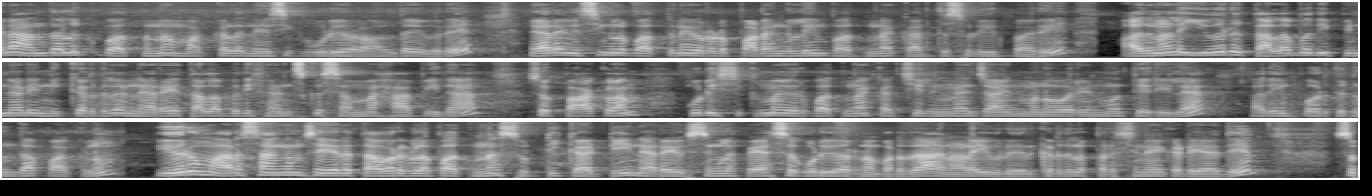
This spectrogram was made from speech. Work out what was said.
ஏன்னா அந்த அளவுக்கு பார்த்தோம்னா மக்களை நேசிக்கக்கூடிய ஒரு ஆள் தான் இவர். நிறைய விஷயங்களை பார்த்தோன்னா இவரோட படங்களையும் பார்த்தோம்னா கருத்து சொல்லியிருப்பார். அதனால இவர் தளபதி பின்னாடி நிற்கிறதுல நிறைய தளபதி ஃபேன்ஸ்க்கு செம்ம ஹாப்பி தான். ஸோ பார்க்கலாம். கூடி சீக்கிரமாக இவர் பார்த்தோம்னா கட்சியில் என்ன ஜாயின் பண்ணுவார் என்னமோ தெரியல. அதையும் பொறுத்துட்டு தான் பார்க்கணும். இவரும் அரசாங்கம் செய்கிற தவறுகளை பார்த்தோம்னா சுட்டி காட்டி நிறைய விஷயங்களை பேசக்கூடிய ஒரு நபர் தான். அதனால் இவர் இருக்கிறதுல பிரச்சனையே கிடையாது. ஸோ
